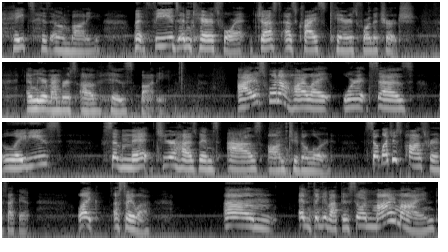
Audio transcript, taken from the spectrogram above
hates his own body, but feeds and cares for it, just as Christ cares for the church, and we are members of his body. I just want to highlight where it says, Ladies, submit to your husbands as unto the Lord. So let's just pause for a second. Like, a Selah. Um, and think about this. So in my mind,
